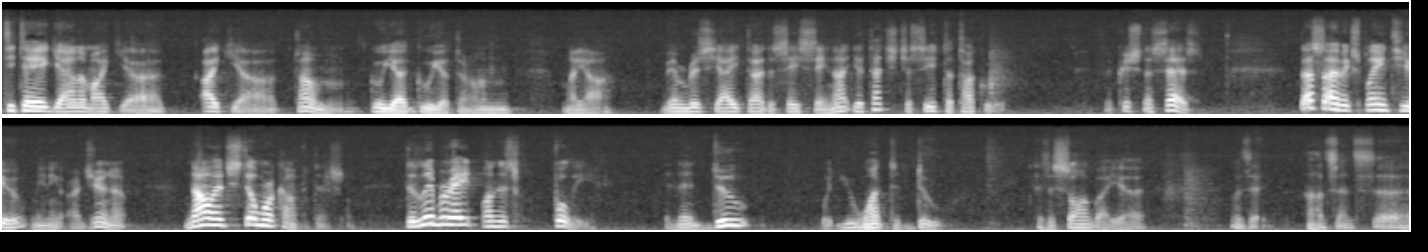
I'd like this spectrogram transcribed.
Tite Gyanam Aikya Aikya Tam Guyad Guyataram Maya Vimrisyaita Desesena Yatach Chasi Tatakuru. So Krishna says, Thus I have explained to you, meaning Arjuna, knowledge still more confidential. Deliberate on this fully, and then do what you want to do. There's a song by, uh, what's it? nonsense? Uh,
